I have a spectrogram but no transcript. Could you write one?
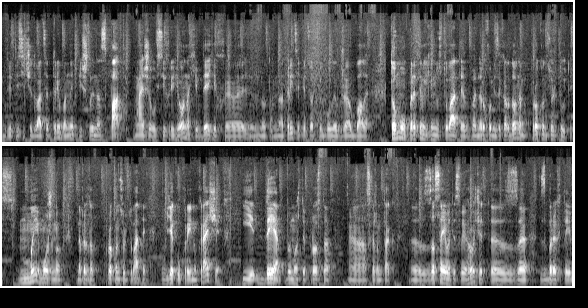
2023 вони пішли на спад майже у всіх регіонах і в деяких е, ну там на 30% були вже обвали. Тому перед тим як інвестувати в нерухомість за кордоном, проконсультуйтесь. Ми можемо, наприклад, проконсультувати в яку країну краще і де ви можете просто, е, скажімо так. е, Засейвити свої гроші, зберегти,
